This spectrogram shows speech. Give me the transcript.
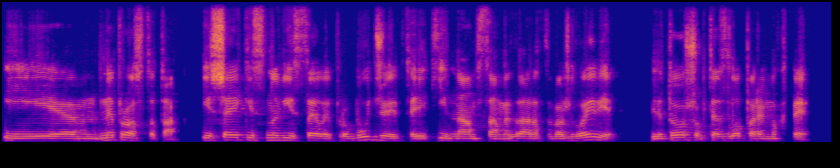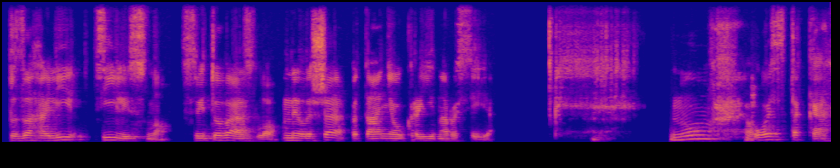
І ем, не просто так. І ще якісь нові сили пробуджуються, які нам саме зараз важливі для того, щоб те зло перемогти. Взагалі цілісно світове зло, не лише питання Україна-Росія. Ну, ось таке.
